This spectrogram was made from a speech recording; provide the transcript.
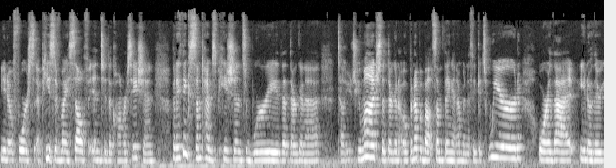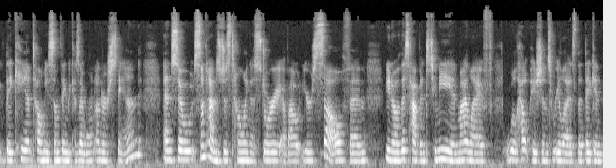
you know force a piece of myself into the conversation. But i think sometimes patients worry that they're gonna tell you too much that they're gonna open up about something and i'm gonna think it's weird or that you know they they can't tell me something because i won't understand. And so sometimes just telling a story about yourself and you know this happened to me in my life will help patients realize that they can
